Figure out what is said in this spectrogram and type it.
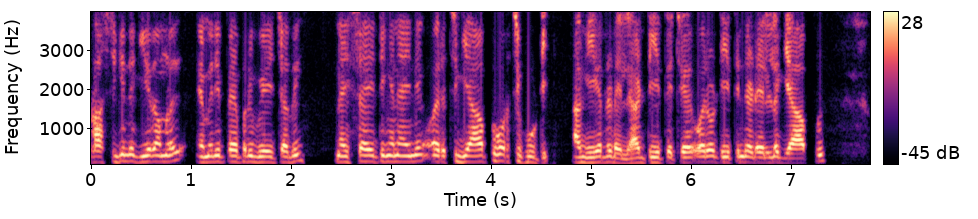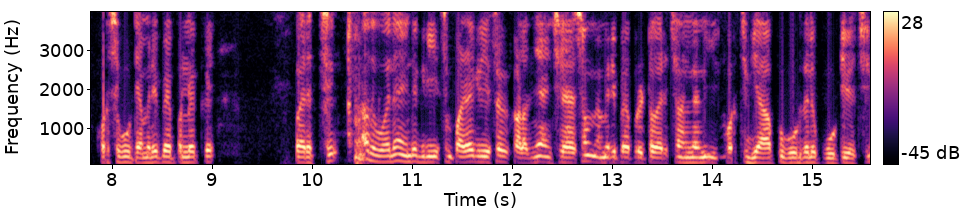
പ്ലാസ്റ്റിക്കിന്റെ ഗിയർ നമ്മൾ എമരി പേപ്പർ ഉപയോഗിച്ച് അത് നൈസായിട്ട് ഇങ്ങനെ അതിന് ഒരച്ച് ഗ്യാപ്പ് കുറച്ച് കൂട്ടി. ആ ഗിയറിന്റെ ഇടയിൽ ആ ടീത്ത് ഓരോ ടീത്തിന്റെ ഇടയിലുള്ള ഗ്യാപ്പ് കുറച്ച് കൂട്ടി. എമരി പേപ്പറിലേക്ക് വരച്ച് അതുപോലെ അതിന്റെ ഗ്രീസും പഴയ ഗ്രീസൊക്കെ കളഞ്ഞതിന് ശേഷം മെമ്മറി പേപ്പർ ഇട്ട് വരച്ച് നല്ല കുറച്ച് ഗ്യാപ്പ് കൂടുതൽ കൂട്ടി വെച്ച്.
